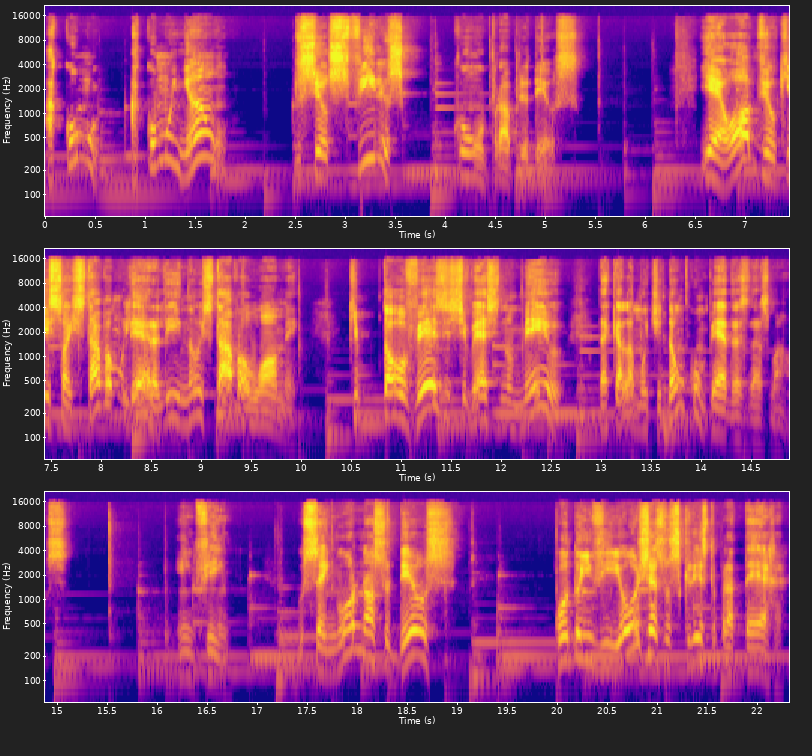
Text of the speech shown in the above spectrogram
a, comu a comunhão dos seus filhos com o próprio Deus. E é óbvio que só estava a mulher ali, não estava o homem, que talvez estivesse no meio daquela multidão com pedras nas mãos. Enfim, o Senhor nosso Deus, quando enviou Jesus Cristo para a terra,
